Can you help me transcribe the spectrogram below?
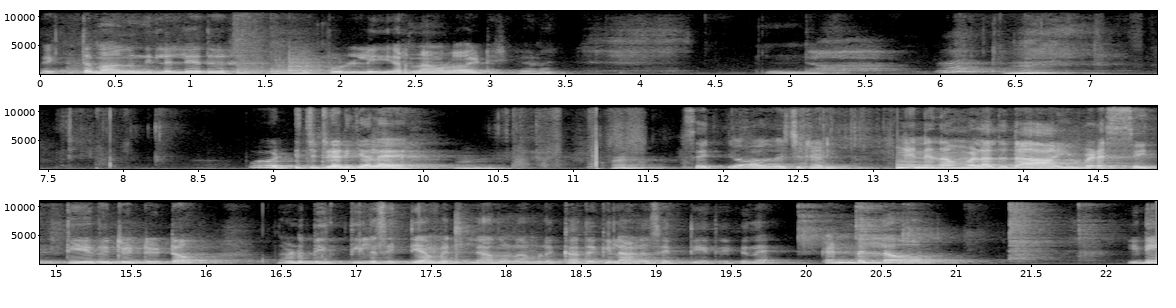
വ്യക്തമാകുന്നില്ലല്ലേ അത്? പുള്ളി എറണാകുളമായിട്ടിരിക്കുകയാണ് എന്താ? ഒട്ടിച്ചിട്ട് അടിക്കാം അല്ലേ? സെറ്റ് അത് വെച്ചിട്ട് അടിക്കാം. അങ്ങനെ നമ്മളത് ദാ ഇവിടെ സെറ്റ് ചെയ്തിട്ടുണ്ട് കേട്ടോ. നമ്മുടെ ഭിത്തിയിൽ സെറ്റ് ചെയ്യാൻ പറ്റില്ല. അതുകൊണ്ട് നമ്മൾ കഥകിലാണ് സെറ്റ് ചെയ്തിരിക്കുന്നത് കണ്ടല്ലോ? ഇനി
